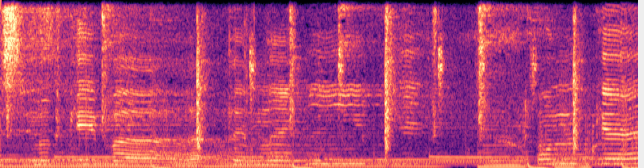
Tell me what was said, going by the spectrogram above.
जिस्म की बात नहीं उनके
